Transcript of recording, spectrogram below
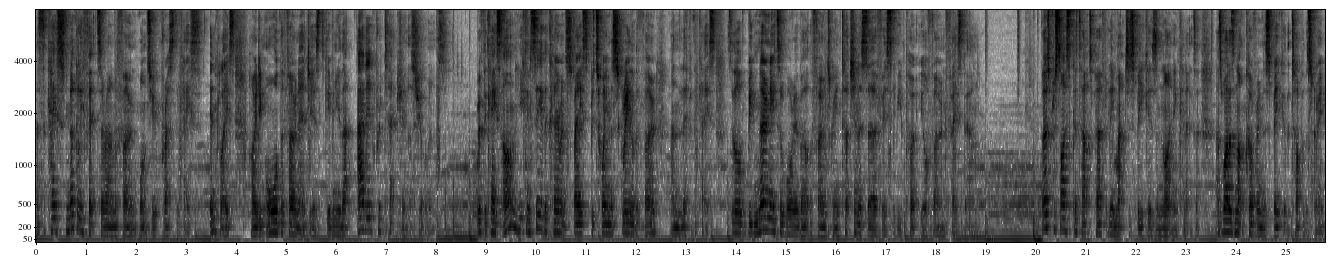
as the case snugly fits around the phone once you've pressed the case in place, hiding all the phone edges, giving you that added protection assurance. With the case on, you can see the clearance space between the screen of the phone and the lip of the case, so there will be no need to worry about the phone screen touching the surface if you put your phone face down. Those precise cutouts perfectly match the speakers and lightning connector, as well as not covering the speaker at the top of the screen,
